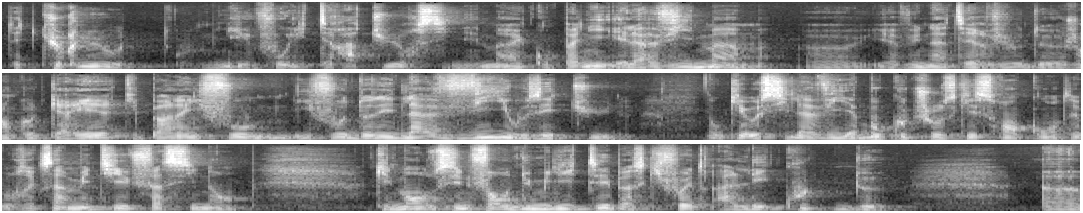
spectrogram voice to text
d'être curieux niveau littérature, cinéma et compagnie, et la vie même. Euh, il y avait une interview de Jean-Claude Carrière qui parlait il faut, il faut donner de la vie aux études. Donc il y a aussi la vie, il y a beaucoup de choses qui se rencontrent. C'est pour ça que c'est un métier fascinant, qui demande aussi une forme d'humilité parce qu'il faut être à l'écoute d'eux. Euh,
